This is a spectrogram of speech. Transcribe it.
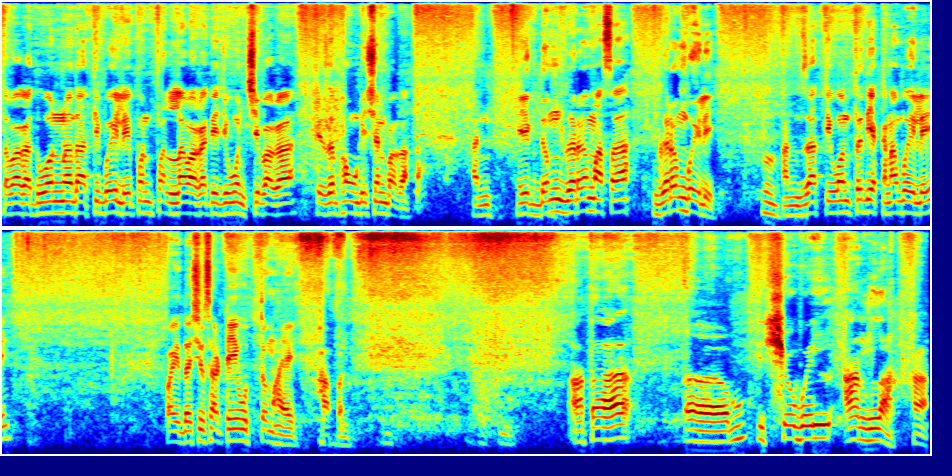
आता बघा दोन दाती बैल पण पल्ला बघा त्याची उंची बघा त्याचं फाउंडेशन बघा. आणि एकदम गरम असा गरम बैल आहे. आणि जातीवंत देखना बैल आहे. पैदाशीसाठी उत्तम आहे हा पण. आता अ, शिवबैल आणला. हा.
